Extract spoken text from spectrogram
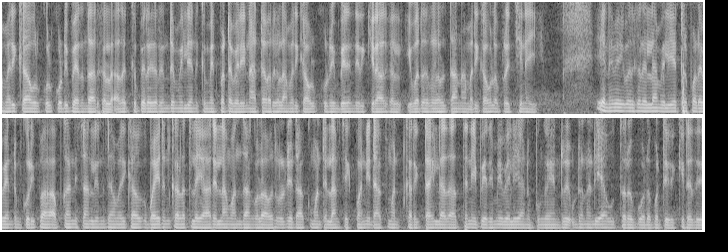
அமெரிக்காவிற்குள் குடிபெயர்ந்தார்கள். அதற்கு பிறகு ரெண்டு மில்லியனுக்கு மேற்பட்ட வெளிநாட்டவர்கள் அமெரிக்காவில் குடிபெயர்ந்திருக்கிறார்கள். இவர்கள் தான் அமெரிக்காவில் பிரச்சினை. எனவே இவர்கள் எல்லாம் வெளியேற்றப்பட வேண்டும். குறிப்பாக ஆப்கானிஸ்தானிலிருந்து அமெரிக்காவுக்கு பைடன் காலத்தில் யாரெல்லாம் வந்தாங்களோ அவர்களுடைய டாக்குமெண்ட் எல்லாம் செக் பண்ணி டாக்குமெண்ட் கரெக்டாக இல்லாத அத்தனை பேருமே வெளியே அனுப்புங்க என்று உடனடியாக உத்தரவு போடப்பட்டிருக்கிறது.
